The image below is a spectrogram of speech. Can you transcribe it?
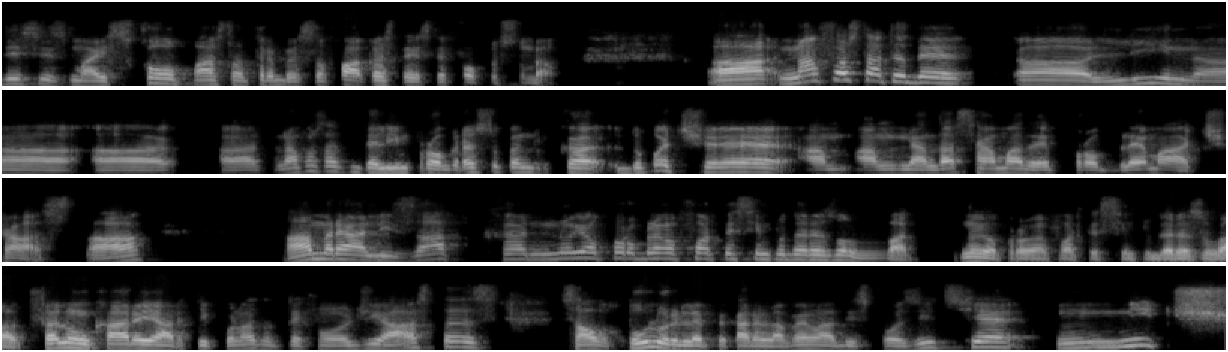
this is my scope, asta trebuie să fac, asta este focusul meu. Uh, n-a fost atât de uh, lean, uh, uh, uh, n-a fost atât de lean progresul, pentru că după ce am, am, ne-am dat seama de problema aceasta, am realizat că nu e o problemă foarte simplu de rezolvat. Nu e o problemă foarte simplu de rezolvat. Felul în care e articulată tehnologia astăzi sau toolurile pe care le avem la dispoziție, nici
